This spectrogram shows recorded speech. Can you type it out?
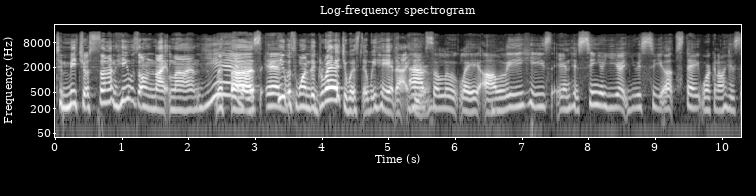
to meet your son. He was on Nightline yes, with us. And he was one of the graduates that we had out here. Absolutely. Uh, Lee, he's in his senior year at USC Upstate working on his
